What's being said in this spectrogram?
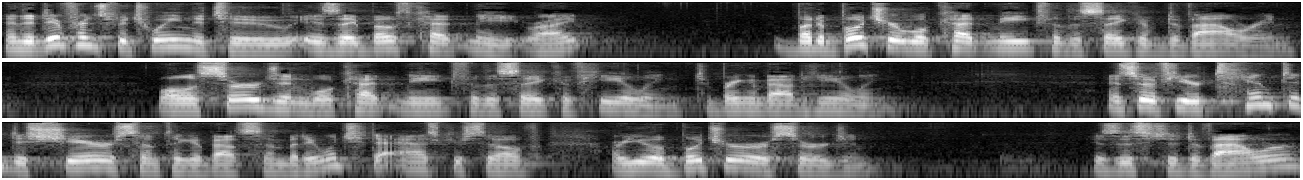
And the difference between the two is they both cut meat, right? But a butcher will cut meat for the sake of devouring, while a surgeon will cut meat for the sake of healing, to bring about healing. And so, if you're tempted to share something about somebody, I want you to ask yourself are you a butcher or a surgeon? Is this to devour,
